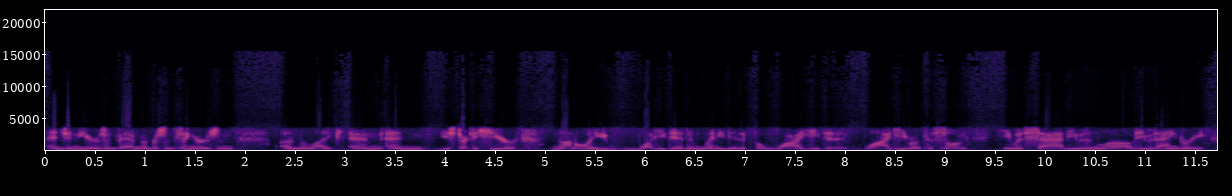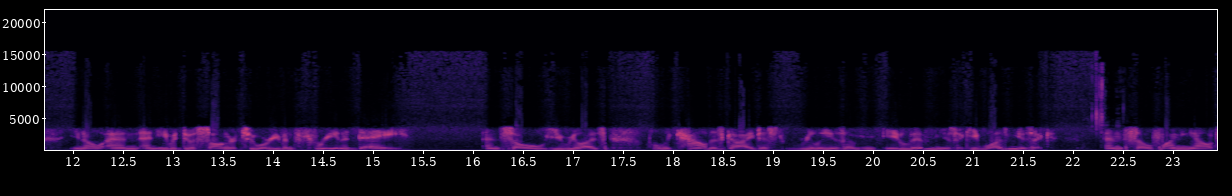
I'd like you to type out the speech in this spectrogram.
engineers and band members and singers and and the like, and and you start to hear not only what he did and when he did it, but why he did it, why he wrote the song. He was sad, he was in love, he was angry, you know, and and he would do a song or two or even three in a day. And so you realize, holy cow, this guy just really is a he lived music. He was music. And so finding out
